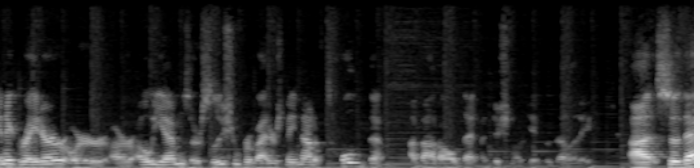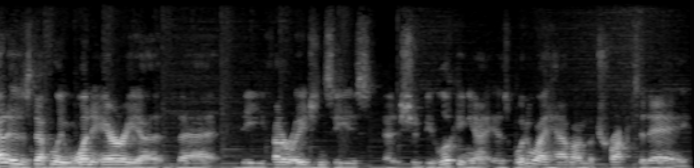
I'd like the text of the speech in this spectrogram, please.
integrator or, or OEMs or solution providers may not have told them about all that additional capability. Uh, so that is definitely one area that the federal agencies uh, should be looking at is what do I have on the truck today,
